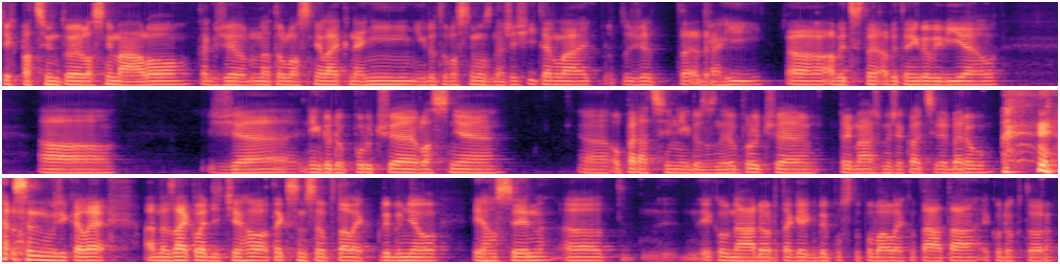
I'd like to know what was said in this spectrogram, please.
těch pacientů je vlastně málo, takže na to vlastně lék není, nikdo to vlastně moc neřeší ten lék, protože to je drahý, aby, to, aby to někdo vyvíjel. A že někdo doporučuje vlastně Eh, operaci někdo zase nedoporučuje, primář mi řekl, ať si vyberou. Já jsem mu říkal, a na základě čeho, tak jsem se ptal, jak kdyby měl jeho syn uh, jako nádor, tak jak by postupoval jako táta, jako doktor.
